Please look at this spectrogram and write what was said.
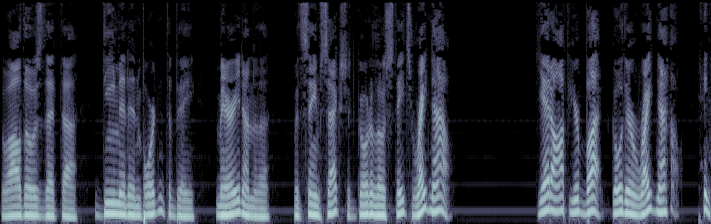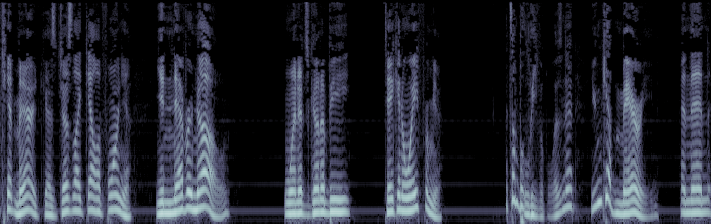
So all those that uh, deem it important to be married under the with same sex should go to those states right now. Get off your butt. Go there right now and get married because just like California, you never know when it's going to be taken away from you. That's unbelievable, isn't it? You can get married and then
